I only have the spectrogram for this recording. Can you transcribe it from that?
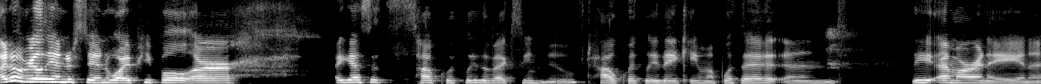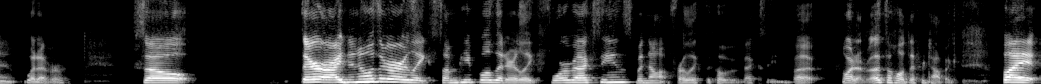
I don't really understand why people are. I guess it's how quickly the vaccine moved, how quickly they came up with it, and the mRNA in it, whatever. So there are, I know there are like some people that are like for vaccines, but not for like the COVID vaccine, but whatever. That's a whole different topic. But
